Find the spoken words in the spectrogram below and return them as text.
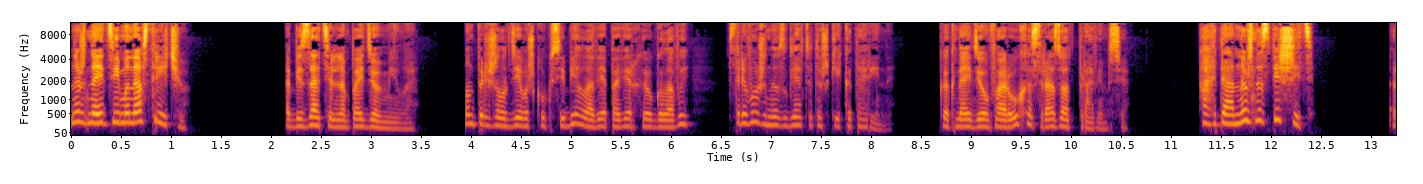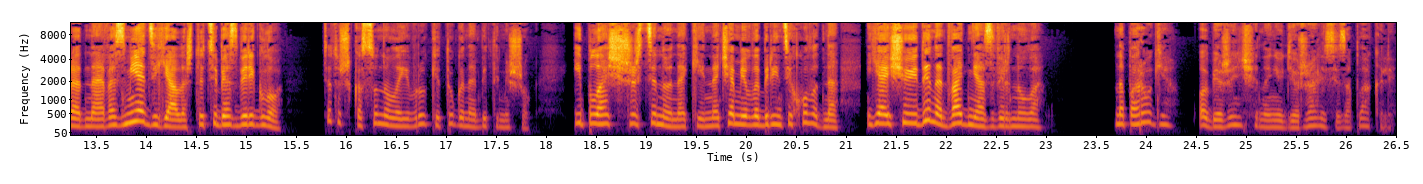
«Нужно идти ему навстречу!» «Обязательно пойдем, милая». Он прижал девушку к себе, ловя поверх ее головы встревоженный взгляд тетушки Катарины. «Как найдем Фаруха, сразу отправимся». «Ах да, нужно спешить!» «Родная, возьми одеяло, что тебя сберегло!» Тетушка сунула ей в руки туго набитый мешок. «И плащ шерстяной накинь, ночами в лабиринте холодно. Я еще еды на два дня завернула». На пороге обе женщины не удержались и заплакали.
